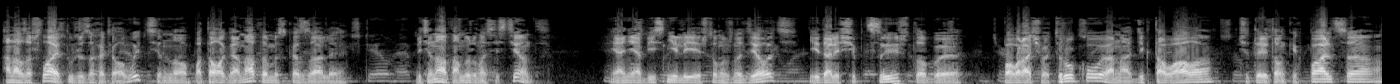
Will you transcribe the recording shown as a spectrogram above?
Она зашла и тут же захотела выйти, но патологоанатомы сказали, «Лейтенант, нам нужен ассистент». И они объяснили ей, что нужно делать, и дали щипцы, чтобы поворачивать руку, и она диктовала, четыре тонких пальца,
